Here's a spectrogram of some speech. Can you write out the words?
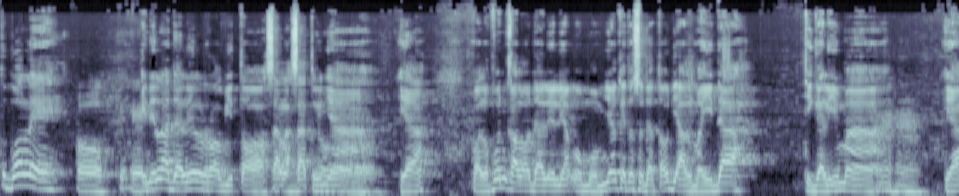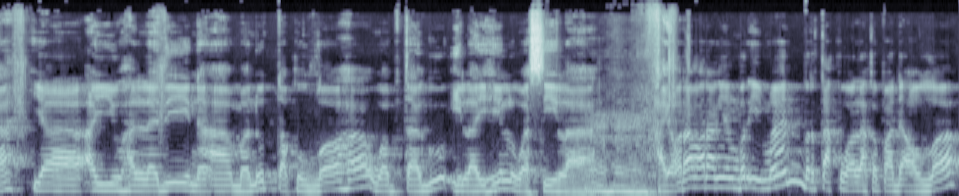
itu boleh. oke Inilah dalil Robito salah satunya, ya. Walaupun kalau dalil yang umumnya kita sudah tahu di Al-Maidah 35 Hmm. ya ya ayyuhalladzina amanu taqullaha wabtagu ilaihil wasila Hmm. hai orang-orang yang beriman bertakwalah kepada Allah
